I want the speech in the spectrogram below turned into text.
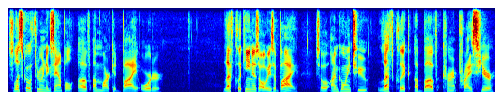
So let's go through an example of a market buy order. Left clicking is always a buy. So I'm going to left click above current price here.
